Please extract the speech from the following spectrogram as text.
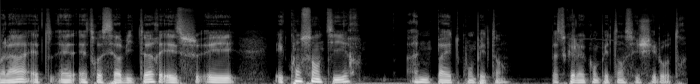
Voilà, être, être serviteur et, et, et consentir à ne pas être compétent parce que la compétence est chez l'autre.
